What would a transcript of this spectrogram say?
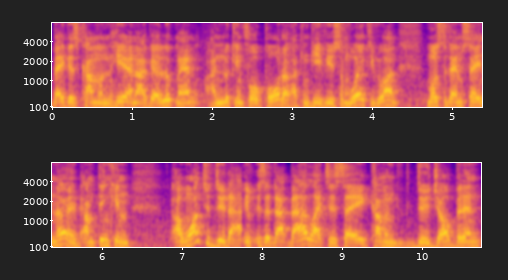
beggars come on here and I go, look, man, I'm looking for a porter. I can give you some work if you want. Most of them say no. I'm thinking, I want to do that. Is it that bad? Like to say, come and do a job, but then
